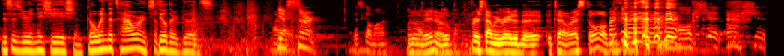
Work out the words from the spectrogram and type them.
this is your initiation. Go in the tower and steal their goods. All yes, right, sir. Let's go, man. Little they know. First time we raided the, the tower, I stole all Right the there, right there, right there. Oh shit! Oh shit!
